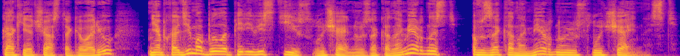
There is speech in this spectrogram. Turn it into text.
Как я часто говорю, необходимо было перевести случайную закономерность в закономерную случайность.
